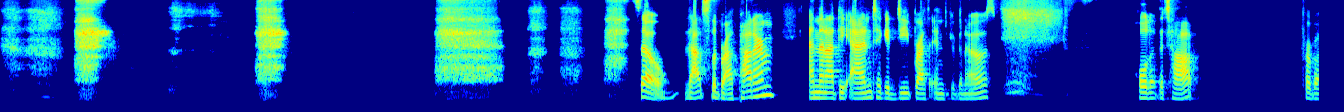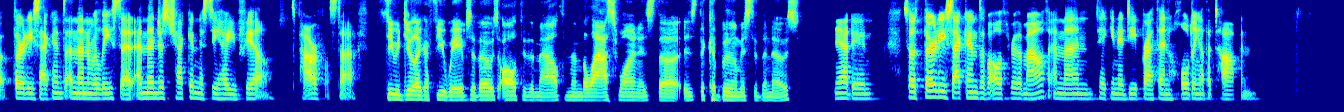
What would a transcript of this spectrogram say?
So that's the breath pattern. And then at the end, take a deep breath in through the nose, hold at the top for about 30 seconds, and then release it. And then just check in to see how you feel. It's powerful stuff. so you would do like a few waves of those all through the mouth and then the last one is the is the kaboom is through the nose Yeah, dude. So 30 seconds of all through the mouth and then taking a deep breath in, holding at the top. And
